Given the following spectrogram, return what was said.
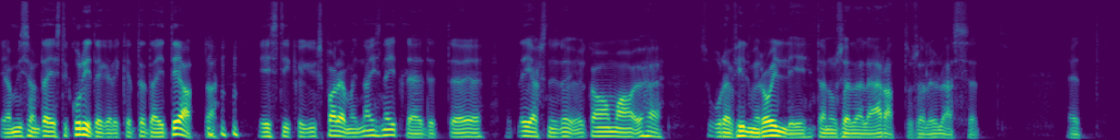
ja mis on täiesti kuritegelik, et teda ei teata, Eesti ikkagi üks paremaid naisnäitlejaid, et et leiaks nüüd ka oma ühe suure filmi rolli tänu sellele äratusele üles, et et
